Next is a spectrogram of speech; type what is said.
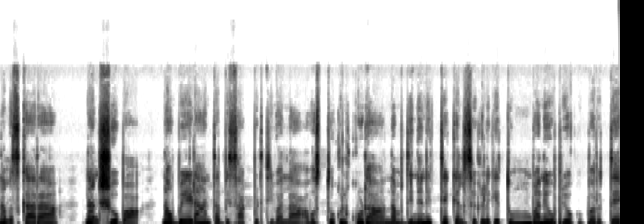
ನಮಸ್ಕಾರ. ನಾನು ಶುಭ. ನಾವು ಬೇಡ ಅಂತ ಬಿಸಾಕ್ಬಿಡ್ತೀವಲ್ಲ, ಆ ವಸ್ತುಗಳು ಕೂಡ ನಮ್ಮ ದಿನನಿತ್ಯ ಕೆಲಸಗಳಿಗೆ ತುಂಬಾ ಉಪಯೋಗಕ್ಕೆ ಬರುತ್ತೆ.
